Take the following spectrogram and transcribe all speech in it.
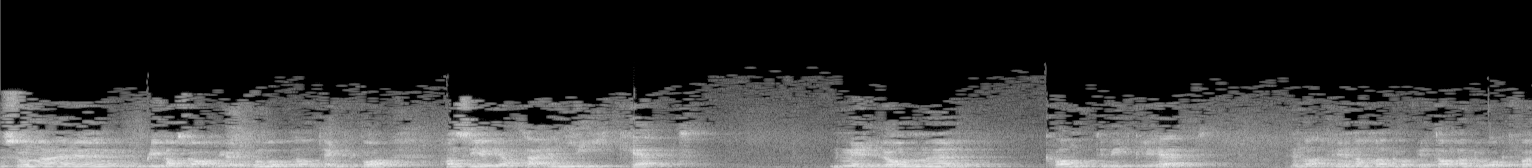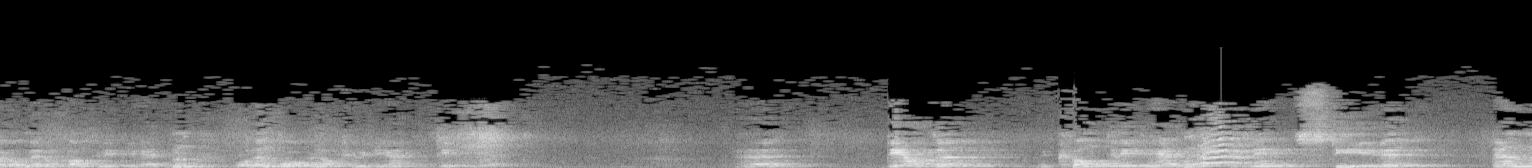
som er, eh, blir ganske avgjørende på måten han tenker på. Han sier det at det er en likhet mellom kvantevirkelighet kvantevirkelighet en, analog, et analogt forhold mellom kvantevirkeligheten og den overnaturlige virkelighet. Det at kvantevirkeligheten egentlig styrer den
